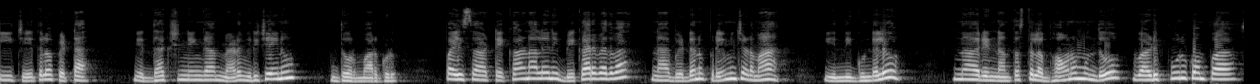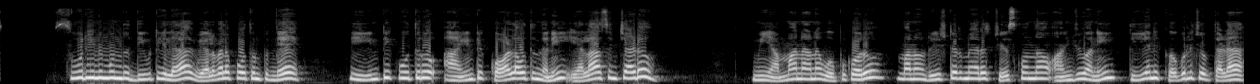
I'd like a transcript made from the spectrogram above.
ఈ చేతిలో పెట్ట. నిర్దాక్షిణ్యంగా మెడ విరిచేయను దుర్మార్గుడు. పైసా టెకాణాలేని బికారవెదవా నా బిడ్డను ప్రేమించడమా? ఎన్ని గుండెలు? నా రెండంతస్తుల భవనం ముందు వాడి పూరుకొంప సూర్యుని ముందు దివిటీలా వెలవెలపోతుంటుందే. ఈ ఇంటి కూతురు ఆ ఇంటి కోళ్ళవుతుందని ఎలా ఆశించాడు? మీ అమ్మా నాన్న ఒప్పుకోరు. మనం రిజిస్టర్ మ్యారేజ్ చేసుకుందాం అంజు అని తీయని కబుర్లు చెబుతాడా?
